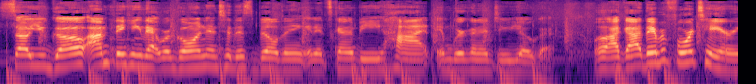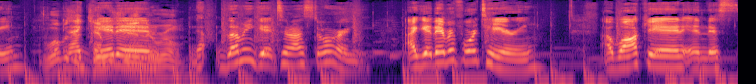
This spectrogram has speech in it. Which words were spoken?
So you go. I'm thinking that we're going into this building and it's going to be hot and we're going to do yoga. Well, I got there before Terry. what was I the temperature in the room? Let me get to my story. I get there before Terry. I walk in, and this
